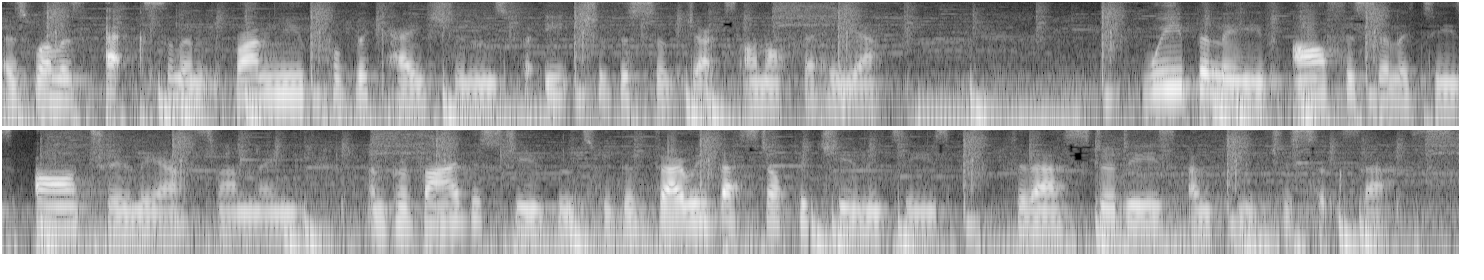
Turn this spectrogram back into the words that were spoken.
as well as excellent brand new publications for each of the subjects on offer here. We believe our facilities are truly outstanding and provide the students with the very best opportunities for their studies and future success.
